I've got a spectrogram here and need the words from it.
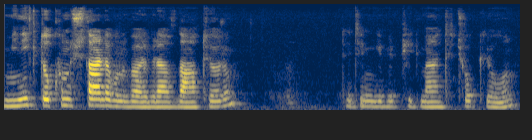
Minik dokunuşlarla bunu böyle biraz dağıtıyorum. Dediğim gibi pigmenti çok yoğun.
